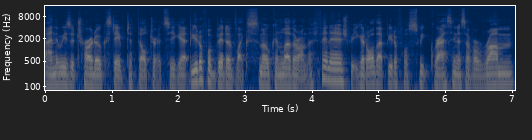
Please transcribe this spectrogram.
And then we use a charred oak stave to filter it. So you get a beautiful bit of like smoke and leather on the finish, but you get all that beautiful sweet grassiness of a rum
